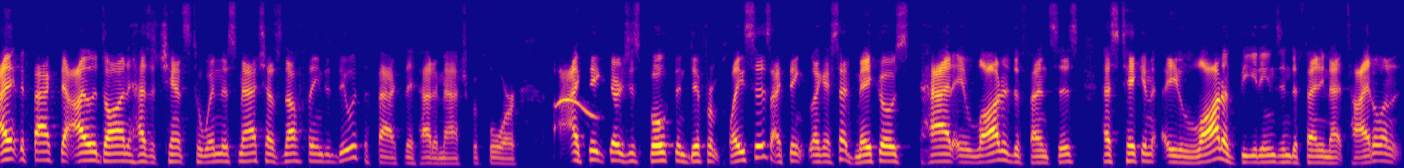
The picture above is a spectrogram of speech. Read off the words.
I think the fact that Isla Dawn has a chance to win this match has nothing to do with the fact they've had a match before. I think they're just both in different places. I think, like I said, Mako's had a lot of defenses, has taken a lot of beatings in defending that title. And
